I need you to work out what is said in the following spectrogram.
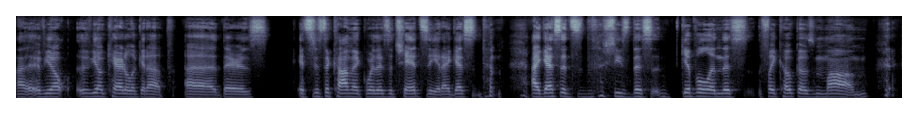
uh, if you don't if you don't care to look it up, uh, there's it's just a comic where there's a Chansey, and I guess I guess it's she's this Gible and this Fuecoco's mom,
